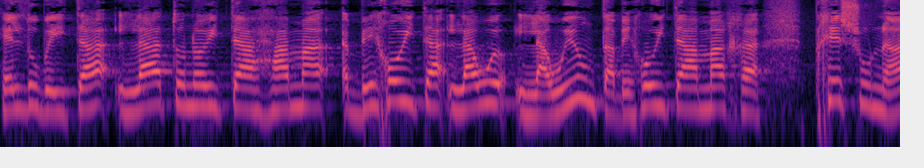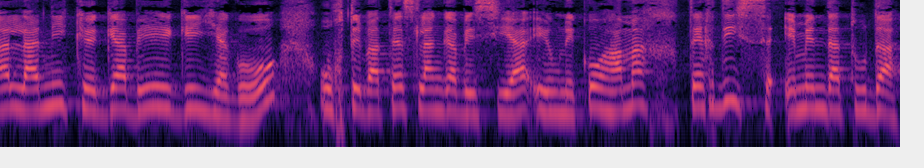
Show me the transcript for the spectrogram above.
heldu beita, latonoita hama, behoita, lau, laueunta behoita hamar presuna lanik gabe gehiago, urte batez langabezia euneko hamar terdiz emendatu da.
